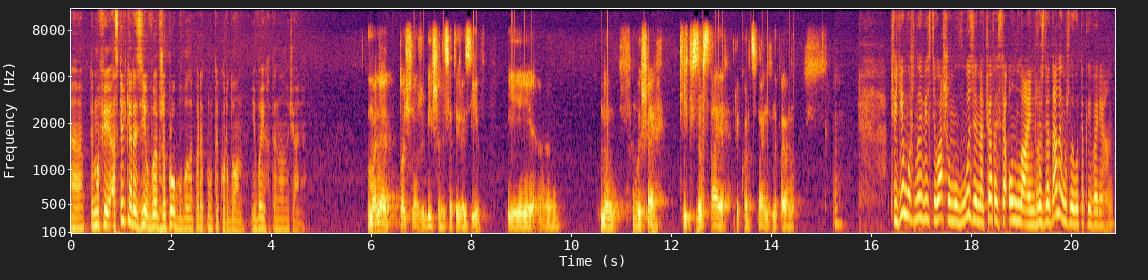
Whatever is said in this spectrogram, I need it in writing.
Е, Тимофій, а скільки разів ви вже пробували перетнути кордон і виїхати на навчання? У мене точно вже більше десяти разів, і е, ну лише кількість зростає рекордсмен, напевно. Чи є можливість у вашому вузі навчатися онлайн? Розглядали, можливо, такий варіант?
